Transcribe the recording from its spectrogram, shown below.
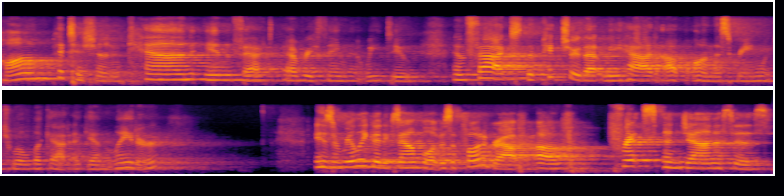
competition can infect everything that we do. In fact, the picture that we had up on the screen, which we'll look at again later, is a really good example. It was a photograph of Fritz and Janice's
